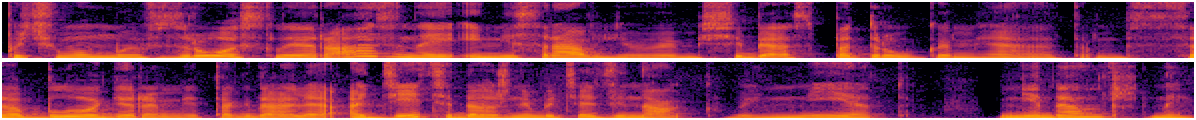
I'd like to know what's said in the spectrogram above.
почему мы взрослые разные и не сравниваем себя с подругами, там, с блогерами и так далее, а дети должны быть одинаковые? Нет, не должны.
